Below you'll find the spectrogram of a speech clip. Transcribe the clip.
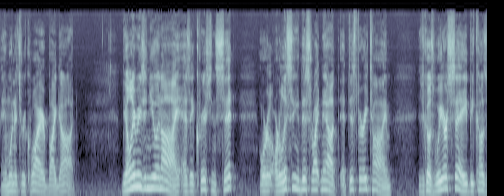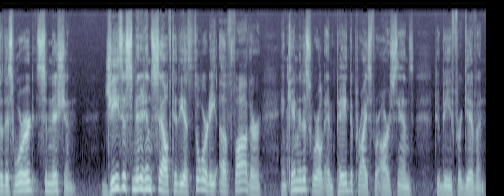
and when it's required by God. The only reason you and I, as a Christian, sit or are listening to this right now at this very time is because we are saved because of this word submission. Jesus submitted himself to the authority of Father and came into this world and paid the price for our sins to be forgiven.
